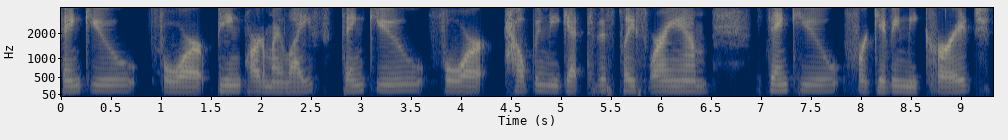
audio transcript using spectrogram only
Thank you for being part of my life. Thank you for helping me get to this place where I am. Thank you for giving me courage.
